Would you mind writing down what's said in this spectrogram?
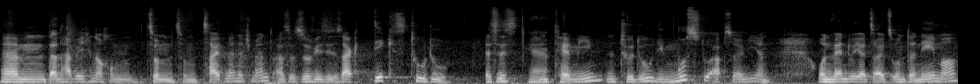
Ähm, dann habe ich noch um, zum, zum Zeitmanagement, also so wie sie sagt, dickes To-Do. Es ist ja. ein Termin, ein To-Do, die musst du absolvieren. Und wenn du jetzt als Unternehmer,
